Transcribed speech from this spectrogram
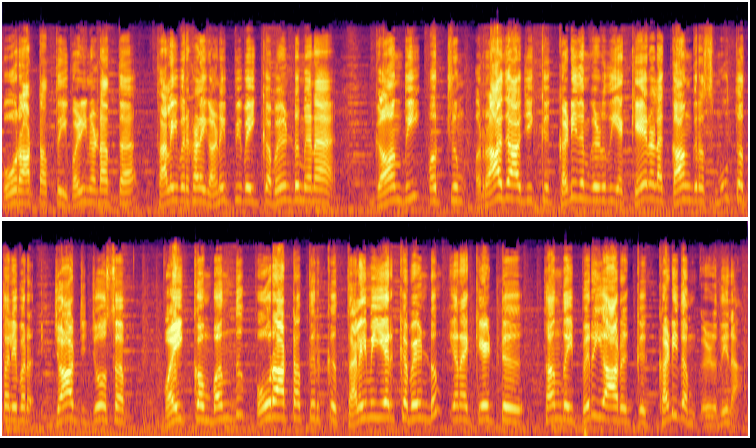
போராட்டத்தை வழிநடத்த தலைவர்களை அனுப்பி வைக்க வேண்டும் என காந்தி மற்றும் ராஜாஜிக்கு கடிதம் எழுதிய கேரள காங்கிரஸ் மூத்த தலைவர் ஜார்ஜ் ஜோசப் வைக்கம் வந்து போராட்டத்திற்கு தலைமையேற்க வேண்டும் என கேட்டு தந்தை பெரியாருக்கு கடிதம் எழுதினார்.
